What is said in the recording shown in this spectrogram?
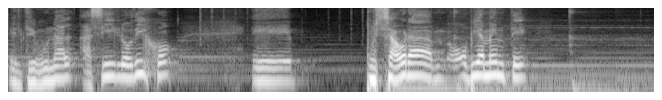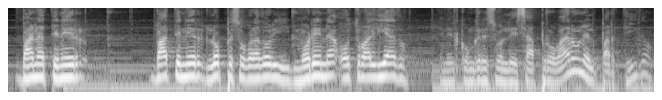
el tribunal así lo dijo, eh, pues ahora obviamente van a tener, va a tener López Obrador y Morena otro aliado en el Congreso. Les aprobaron el partido.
